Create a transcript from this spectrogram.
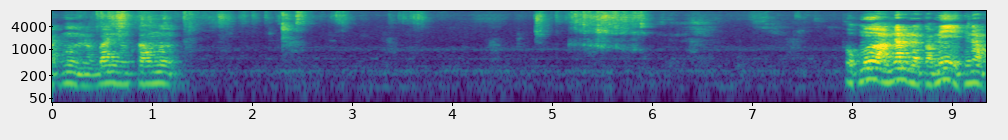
หักมือหนักบ้านสองมือผูกมืออาบน้ำแล้วก็มีพี่น้อง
